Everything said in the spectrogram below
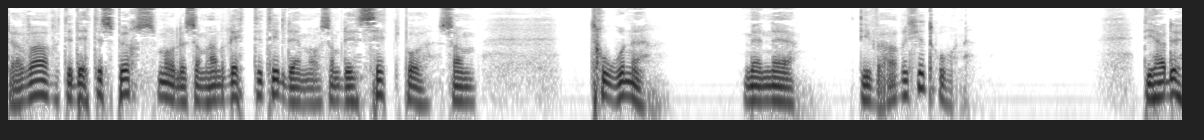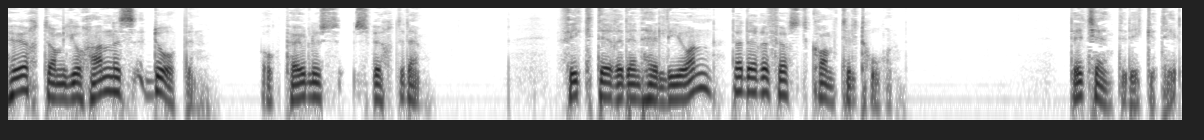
da var det dette spørsmålet som han rettet til dem, og som ble sett på som troende, men eh, de var ikke troende. De hadde hørt om Johannes dåpen, og Paulus spurte dem, Fikk dere Den hellige ånd da dere først kom til troen? Det kjente de ikke til.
